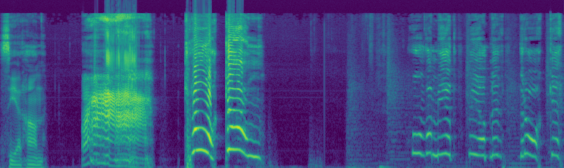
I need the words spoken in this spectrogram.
ser han Kråkan! Hon var med när jag blev drake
